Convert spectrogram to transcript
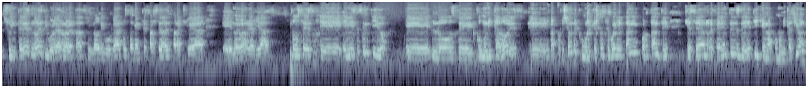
su interés no es divulgar la verdad, sino divulgar justamente falsedades para crear eh, nuevas realidades. Entonces, eh, en ese sentido, eh, los comunicadores, eh, la profesión de comunicación se vuelve tan importante que sean referentes de ética en la comunicación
